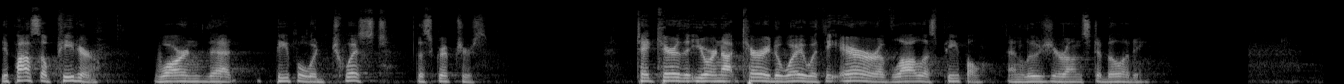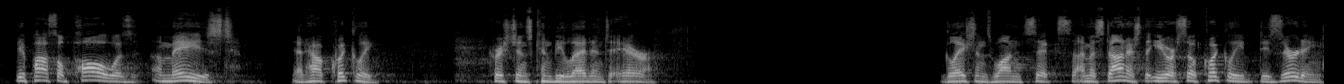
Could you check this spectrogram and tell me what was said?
The Apostle Peter warned that people would twist the Scriptures. Take care that you are not carried away with the error of lawless people and lose your own stability. The Apostle Paul was amazed at how quickly Christians can be led into error. Galatians 1 6. I'm astonished that you are so quickly deserting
